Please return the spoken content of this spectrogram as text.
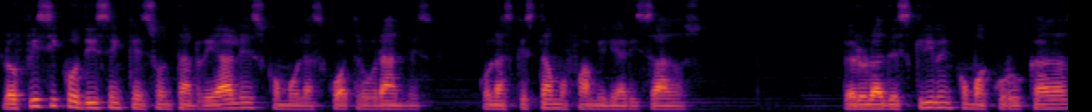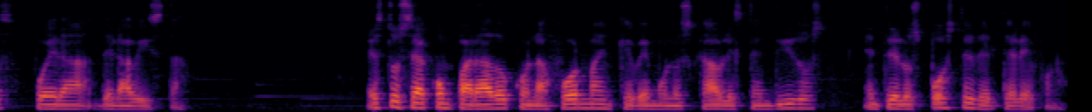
Los físicos dicen que son tan reales como las cuatro grandes con las que estamos familiarizados, pero las describen como acurrucadas fuera de la vista. Esto se ha comparado con la forma en que vemos los cables tendidos entre los postes del teléfono.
